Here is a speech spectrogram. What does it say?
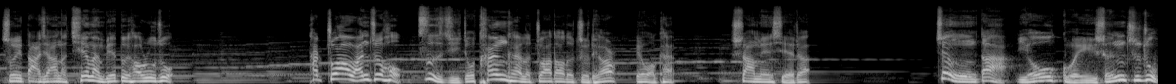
所以大家呢千万别对号入座。他抓完之后，自己就摊开了抓到的纸条给我看，上面写着：“正大有鬼神之助，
